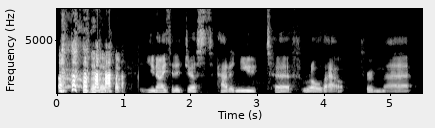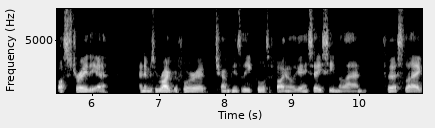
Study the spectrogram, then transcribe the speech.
United had just had a new turf rolled out from uh, Australia, and it was right before a Champions League quarter final against AC Milan, first leg.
